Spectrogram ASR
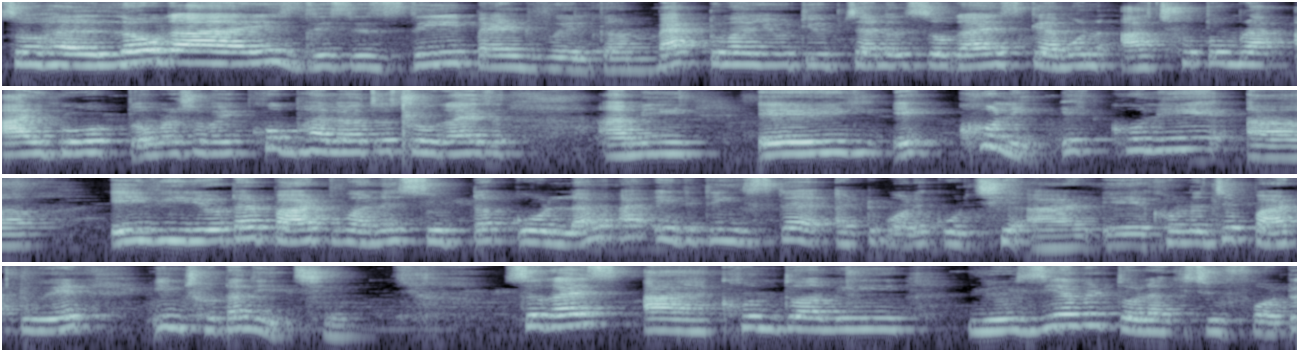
So hello guys, this is Deep and welcome back to my YouTube channel. So guys, কেমন আছো তোমরা? I hope তোমরা সবাই খুব ভালো আছো. So guys, আমি এই এক্ষুনি এক্ষুনি এই ভিডিওটার পার্ট ওয়ানের শ্যুটটা করলাম আর এডিটিংসটা একটু পরে করছি আর এখন হচ্ছে পার্ট টু এর ইন্ট্রোটা দিচ্ছি সো গাইস এখন তো আমি মিউজিয়ামের তোলা কিছু ফটো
